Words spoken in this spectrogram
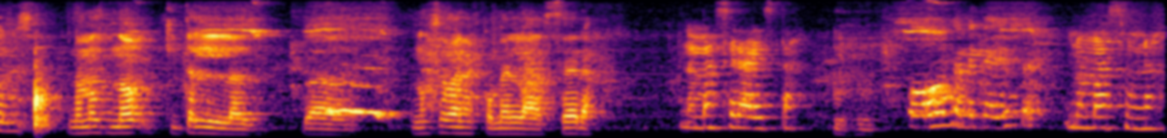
Con eso. Nomás no, quítale las. la- no se van a comer la cera. Nomás era esta. Ujú. Oh, se le cayó usted. Nomás una.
